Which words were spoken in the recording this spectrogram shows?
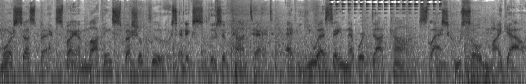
more suspects by unlocking special clues and exclusive content at usanetwork.com slash who sold Mike out.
